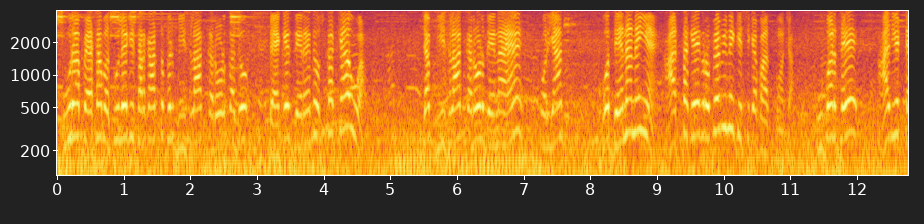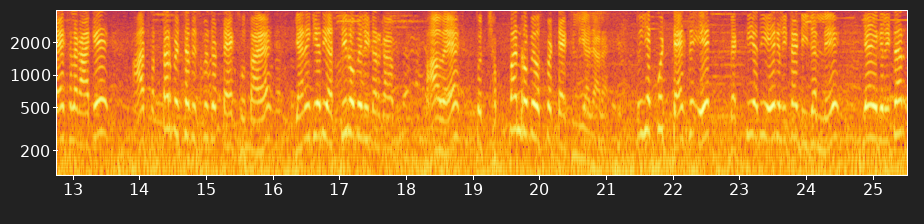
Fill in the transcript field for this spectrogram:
पूरा पैसा वसूलेगी सरकार? तो फिर 20 लाख करोड़ का जो पैकेज दे रहे थे, उसका क्या हुआ? जब 20 लाख करोड़ देना है और यहाँ वो देना नहीं है। आज तक एक रुपये भी नहीं किसी के पास पहुँचा। ऊपर से आज ये टैक्स लगा के आज सत्तर प्रतिशत इसमें जो टैक्स होता है, यानी कि यदि अस्सी रुपए लीटर का भाव है तो छप्पन रुपए उस पर टैक्स लिया जा रहा है। तो ये कोई टैक्स एक व्यक्ति यदि एक लीटर डीजल ले या एक लीटर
